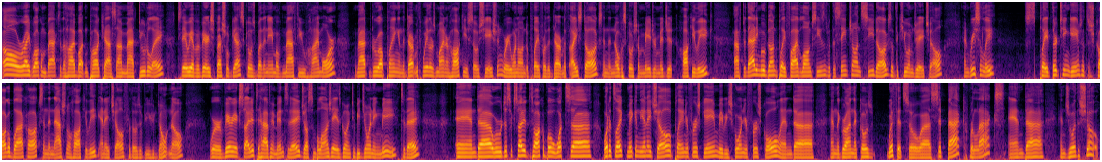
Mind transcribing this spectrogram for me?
All right, welcome back to the High Button Podcast. I'm Matt Doodley. Today we have a very special guest, goes by the name of Matthew Highmore. Matt grew up playing in the Dartmouth Whalers Minor Hockey Association, where he went on to play for the Dartmouth Ice Dogs in the Nova Scotia Major Midget Hockey League. After that, he moved on to play five long seasons with the St. John Sea Dogs of the QMJHL, and recently played 13 games with the Chicago Blackhawks in the National Hockey League (NHL). For those of you who don't know, we're very excited to have him in today. Justin Belanger is going to be joining me today, and uh, we're just excited to talk about what's uh, what it's like making the NHL, playing your first game, maybe scoring your first goal, and uh, and the grind that goes with it. So uh, sit back, relax, and uh, enjoy the show.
